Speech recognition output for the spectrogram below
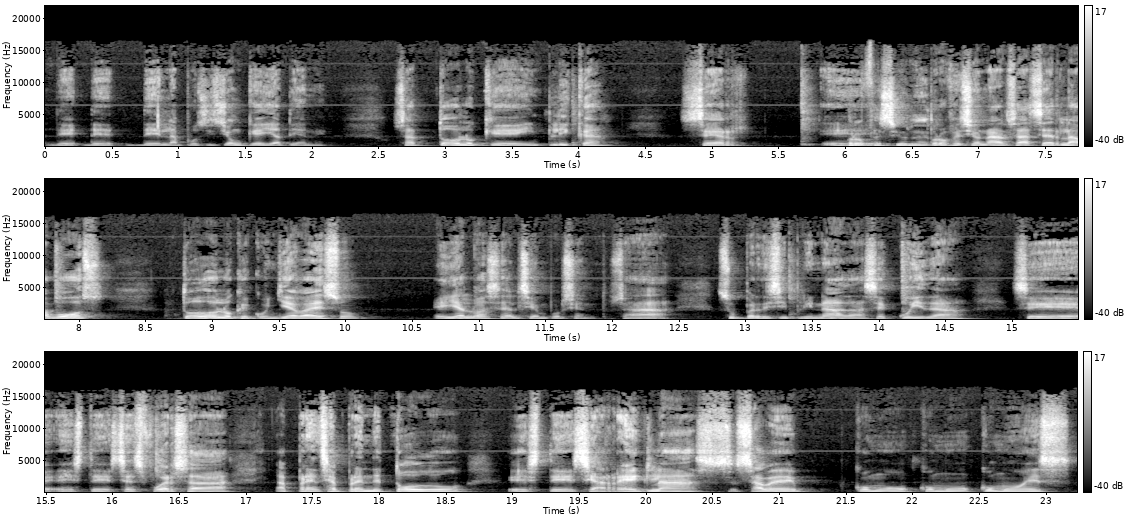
de, de- de la posición que ella tiene. O sea, todo lo que implica ser eh, Profesional. profesional, o sea, ser la voz, todo lo que conlleva eso, ella lo hace al 100%. O sea, súper disciplinada, se cuida, se, este, se esfuerza, aprende, se aprende todo, este, se arregla, sabe cómo, cómo, cómo es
